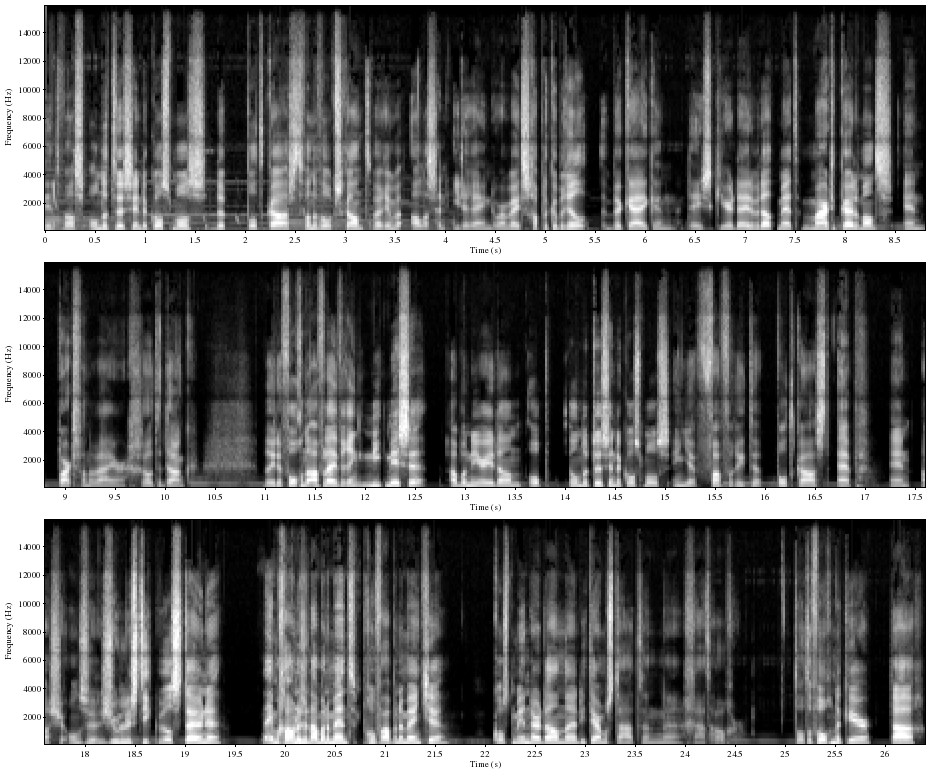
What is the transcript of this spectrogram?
Dit was Ondertussen in de Kosmos, de podcast van de Volkskrant, waarin we alles en iedereen door een wetenschappelijke bril bekijken. Deze keer deden we dat met Maarten Keulemans en Bart van der Weijer. Grote dank. Wil je de volgende aflevering niet missen? Abonneer je dan op Ondertussen in de Kosmos in je favoriete podcast-app. En als je onze journalistiek wil steunen, neem gewoon eens een abonnement, proefabonnementje. Kost minder dan uh, die thermostaat een uh, graad hoger. Tot de volgende keer. Dag.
